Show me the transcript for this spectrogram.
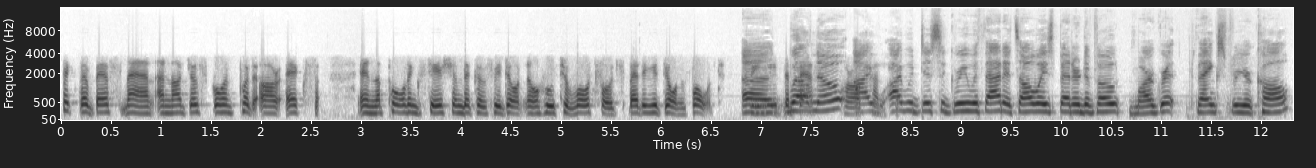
pick the best man and not just go and put our ex in the polling station because we don't know who to vote for. It's better you don't vote. We Uh, need the well, no, I, country. I would disagree with that. It's always better to vote. Margaret, thanks for your call.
